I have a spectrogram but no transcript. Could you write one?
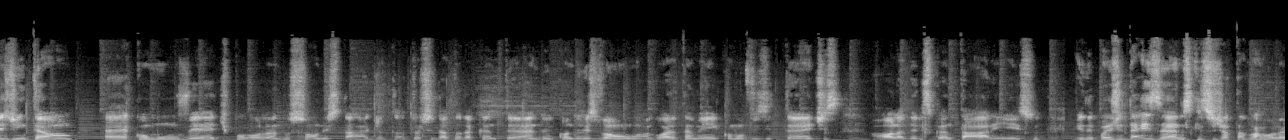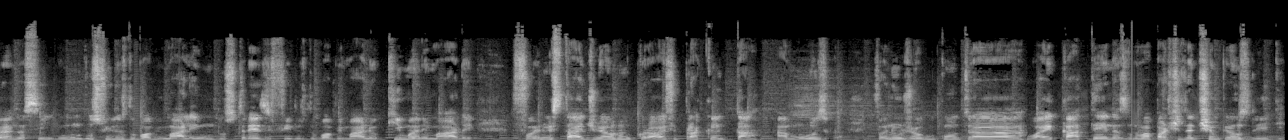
Desde então é comum ver, tipo, rolando o som no estádio, a torcida toda cantando, e quando eles vão agora também como visitantes, rola deles cantarem isso. E depois de 10 anos que isso já estava rolando, assim, um dos filhos do Bob Marley, um dos 13 filhos do Bob Marley, o Kimani Marley, foi no estádio Johan Cruyff para cantar a música. Foi num jogo contra o AEK Atenas, numa partida de Champions League.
